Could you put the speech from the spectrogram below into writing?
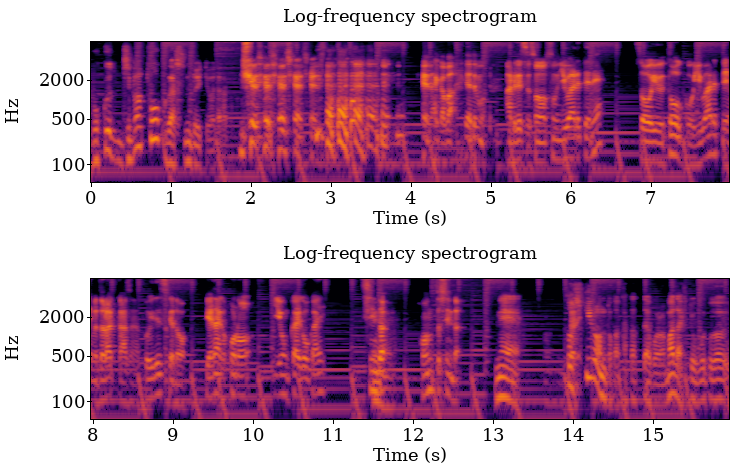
僕、自分はトークがしんどいって言われたか違う違う違う違う違う。ら。いやなんかまあ、いやでも、あれですよ、その、その言われてね、そういうトークを言われて、まあドラッカーさんが問いですけど、いや、なんかこの4回、5回、しんどい。ほんとしんどい。ねえ、組織論とか語った頃はまだ一言だ。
